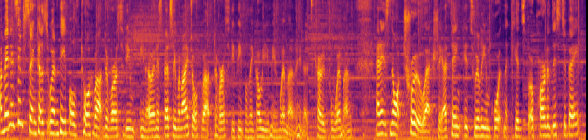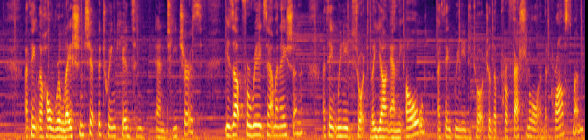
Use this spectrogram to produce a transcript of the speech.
I mean, it's interesting because when people talk about diversity, you know, and especially when I talk about diversity, people think, oh, you mean women, you know, it's code for women. And it's not true, actually. I think it's really important that kids are part of this debate. I think the whole relationship between kids and, and teachers is up for re-examination. I think we need to talk to the young and the old. I think we need to talk to the professional and the craftsman.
